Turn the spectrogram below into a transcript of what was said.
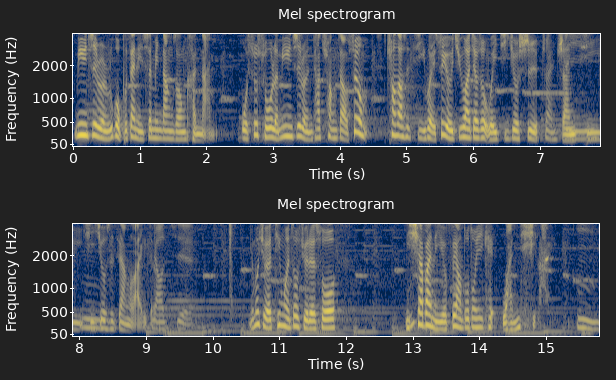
命运之轮如果不在你生命当中很难。我说说了，命运之轮它创造，所以创造是机会，所以有一句话叫做“危机就是转机转机”，其实嗯就是这样来的。了解。有没有觉得听完之后觉得说，你下半年有非常多东西可以玩起来？嗯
